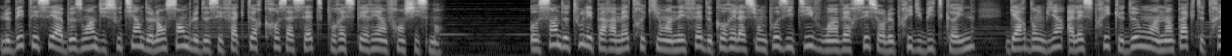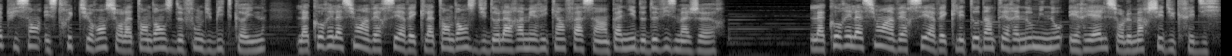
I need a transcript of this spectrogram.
le BTC a besoin du soutien de l'ensemble de ses facteurs cross-asset pour espérer un franchissement. Au sein de tous les paramètres qui ont un effet de corrélation positive ou inversée sur le prix du Bitcoin, gardons bien à l'esprit que deux ont un impact très puissant et structurant sur la tendance de fond du Bitcoin, la corrélation inversée avec la tendance du dollar américain face à un panier de devises majeures. La corrélation inversée avec les taux d'intérêt nominaux et réels sur le marché du crédit.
